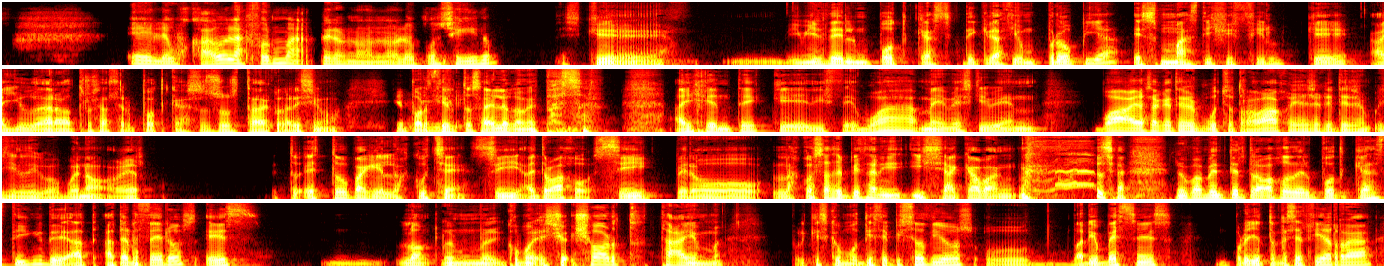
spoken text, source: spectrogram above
Le he buscado la forma, pero no, no lo he conseguido. Es que vivir del podcast de creación propia es más difícil que ayudar a otros a hacer podcasts. Eso está clarísimo. Y por cierto, ¿sabes lo que me pasa? Hay gente que dice, Buah, me, me escriben, Buah, ya sé que tienes mucho trabajo, ya sé que tienes. Y yo digo, bueno, a ver, esto, para que lo escuche. Sí, hay trabajo, sí, pero las cosas empiezan y, se acaban. o sea, normalmente el trabajo del podcasting de, a, terceros es mm, como short time porque es como 10 episodios o varios meses, un proyecto que se cierra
